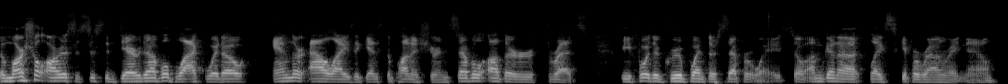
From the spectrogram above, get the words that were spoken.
The martial artist assisted Daredevil, Black Widow, and their allies against the Punisher and several other threats before the group went their separate ways. So I'm gonna like skip around right now.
